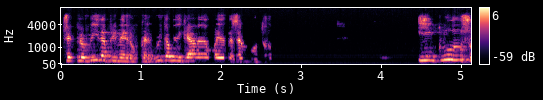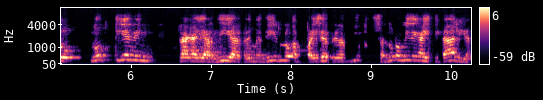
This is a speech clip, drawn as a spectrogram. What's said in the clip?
se le olvida primero que la República Dominicana es un país de tercer mundo. Incluso no tienen la gallardía de medirlo a países del primer mundo. O sea, no lo miden a Italia,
